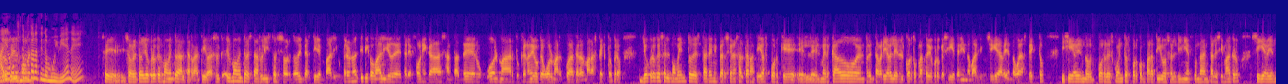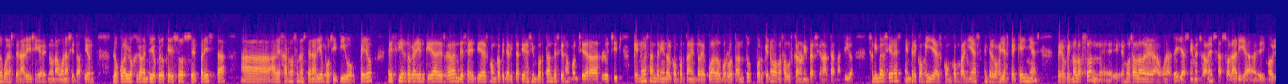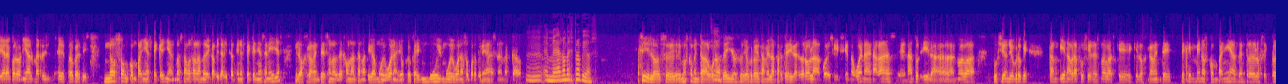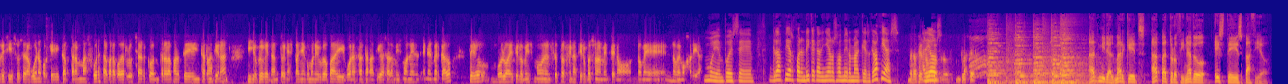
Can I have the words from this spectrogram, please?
Hay algunos que lo están haciendo muy bien, ¿eh? Sí, y sobre todo yo creo que es momento de alternativas. Es momento de estar listos y sobre todo invertir en value, pero no el típico value de Telefónica, Santander, Walmart, que no digo que Walmart pueda tener mal aspecto, pero yo creo que es el momento de estar en inversiones alternativas porque el, mercado en renta variable en el corto plazo yo creo que sigue teniendo value, sigue habiendo buen aspecto y sigue habiendo por descuentos, por comparativos en líneas fundamentales y macro, sigue habiendo buen escenario y sigue habiendo una buena situación, lo cual lógicamente yo creo que eso se presta a, dejarnos un escenario positivo. Pero es cierto que hay entidades grandes, hay entidades con capitalizaciones importantes que son consideradas blue chips que no están teniendo el comportamiento adecuado. Por lo tanto, ¿por qué no vamos a buscar una inversión alternativa? Son inversiones, entre comillas, con compañías, entre comillas, pequeñas, pero que no lo son. Eh, hemos hablado de algunas de ellas, Siemens Gamesa, Solaria, Inmobiliaria Colonial, Merrill eh, Properties. No son compañías pequeñas, no estamos hablando de capitalizaciones pequeñas en ellas y, lógicamente, eso nos deja una alternativa muy buena. Yo creo que hay muy, muy buenas oportunidades en el mercado. Mm, ¿Me das nombres propios? Sí, los eh, hemos comentado algunos de ellos. Yo creo que también la parte de Iberdrola puede seguir siendo buena, en Agas, en Naturgy, la, la nueva fusión. Yo creo que también habrá fusiones nuevas que, lógicamente dejen menos compañías dentro de los sectores y eso será bueno porque captarán más fuerza para poder luchar contra la parte internacional y yo creo que tanto en España como en Europa hay buenas alternativas ahora mismo en el, en el mercado, pero vuelvo a decir lo mismo, en el sector financiero personalmente no, no, me, no me mojaría. Muy bien, pues eh, gracias Juan Enrique Cadiñanos, Admiral Markers. Gracias. Gracias a vosotros, un placer. Admiral Markets ha patrocinado este espacio.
